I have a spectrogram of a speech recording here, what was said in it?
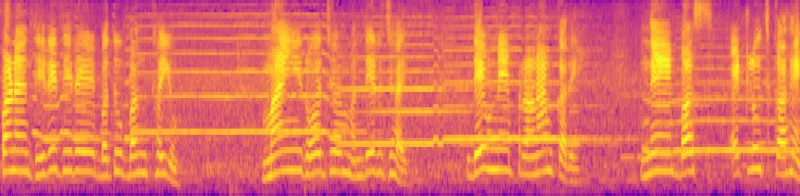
પણ ધીરે ધીરે બધું બંધ થયું. માઈ રોજ મંદિર જાય, દેવને પ્રણામ કરે, ને બસ એટલું જ કહે.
